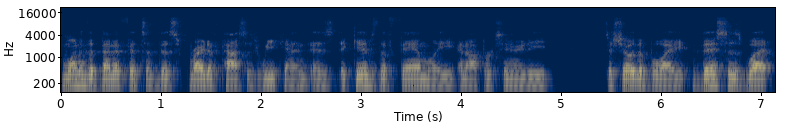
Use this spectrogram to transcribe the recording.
one of the benefits of this rite of passage weekend is it gives the family an opportunity to show the boy this is what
